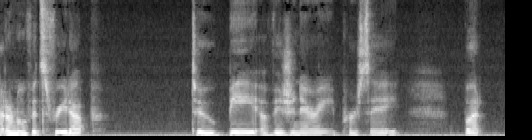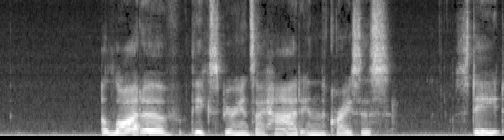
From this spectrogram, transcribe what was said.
I don't know if it's freed up to be a visionary per se, but a lot of the experience I had in the crisis state,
